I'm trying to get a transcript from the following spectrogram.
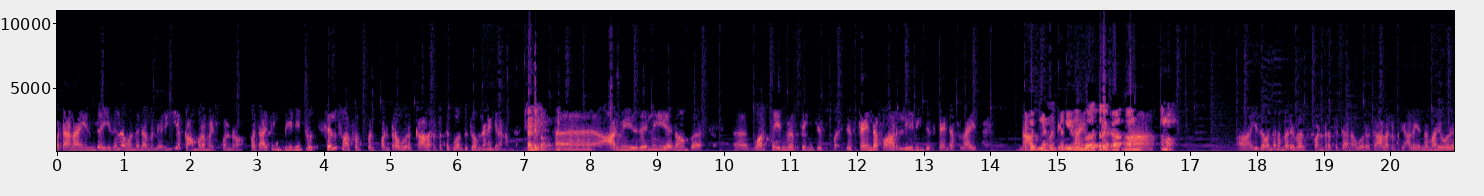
பட் ஆனா இந்த இதுல வந்து நம்ம நிறைய காம்ப்ரமைஸ் பண்றோம். But I think we need to self assessment பண்ற ஒரு காலகட்டத்துக்கு வந்துட்டோம்னு நினைக்கிறேன் நம்ம. கண்டிப்பா. Are we really uh, worth investing this this kind of or leading this kind of life. Now, இதை வந்து நம்ம ரிவர்ஸ் பண்றதுக்கான ஒரு காலகட்டம் அது இந்த மாதிரி ஒரு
